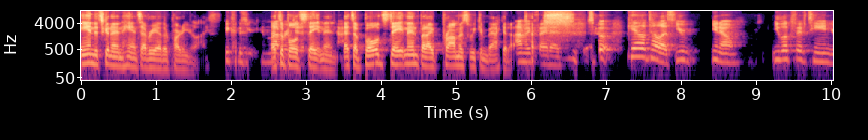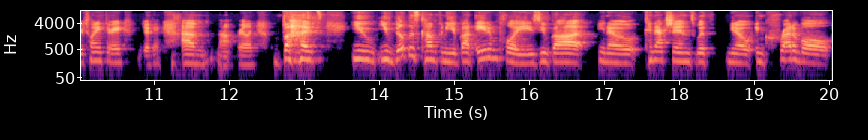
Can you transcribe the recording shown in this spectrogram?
and it's going to enhance every other part of your life. Because you can that's a bold statement. that's a bold statement but I promise we can back it up. I'm excited. So Caleb tell us you you know you look 15 you're 23 I'm joking. Um not really. But you you built this company you've got eight employees you've got you know connections with you know incredible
